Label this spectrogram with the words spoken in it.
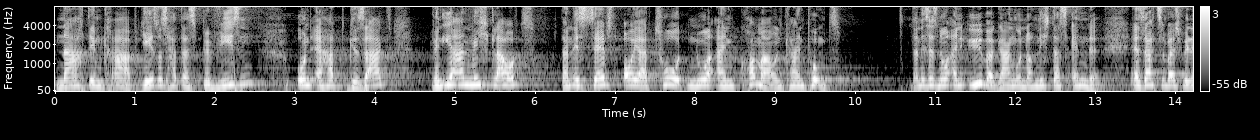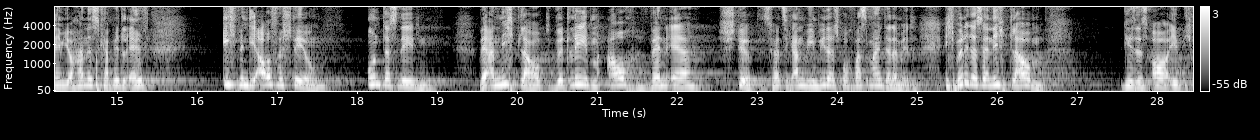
nach dem Grab. Jesus hat das bewiesen und er hat gesagt, wenn ihr an mich glaubt, dann ist selbst euer Tod nur ein Komma und kein Punkt. Dann ist es nur ein Übergang und noch nicht das Ende. Er sagt zum Beispiel im Johannes Kapitel 11, ich bin die Auferstehung und das Leben. Wer an mich glaubt, wird leben, auch wenn er stirbt. Das hört sich an wie ein Widerspruch. Was meint er damit? Ich würde das ja nicht glauben. Dieses, oh, ich,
